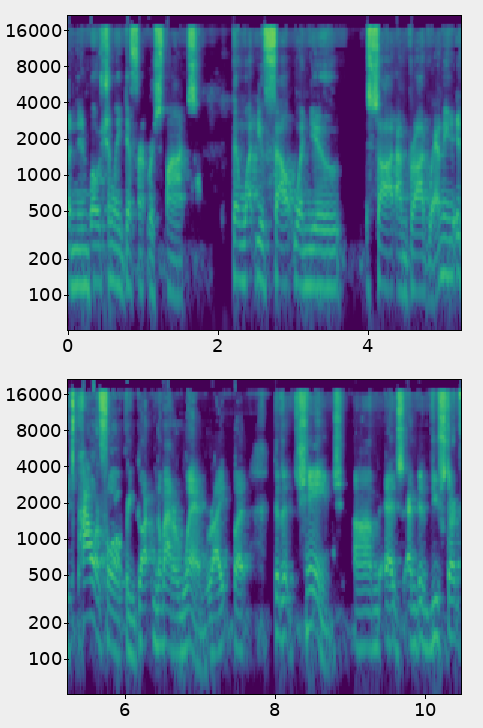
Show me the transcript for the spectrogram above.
an emotionally different response than what you felt when you saw it on Broadway. I mean, it's powerful no matter when, right? But did it change? Um, as and did you start?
